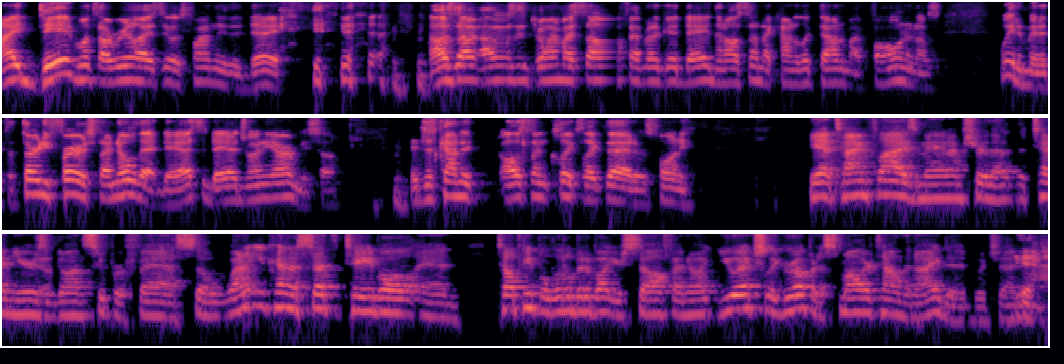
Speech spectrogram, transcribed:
I did once I realized it was finally the day. I was I was enjoying myself, having a good day, and then all of a sudden I kind of looked down at my phone and I was, wait a minute, the 31st. I know that day. That's the day I joined the army. So it just kind of all of a sudden clicks like that. It was funny. Yeah, time flies, man. I'm sure that the 10 years have gone super fast. So why don't you kind of set the table and tell people a little bit about yourself? I know you actually grew up in a smaller town than I did, which I yeah.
